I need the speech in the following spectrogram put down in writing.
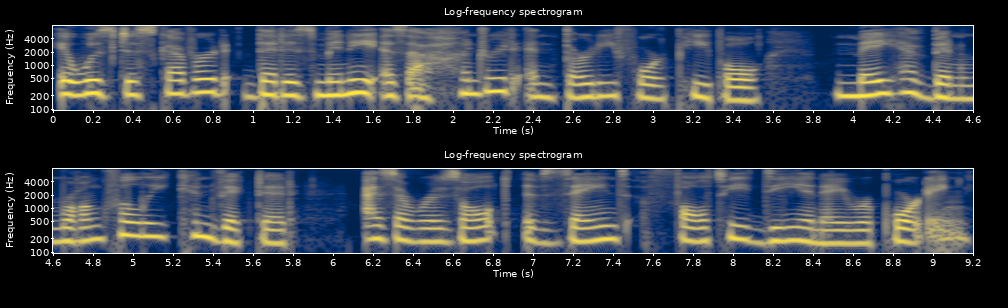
it was discovered that as many as 134 people may have been wrongfully convicted as a result of Zain's faulty DNA reporting.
